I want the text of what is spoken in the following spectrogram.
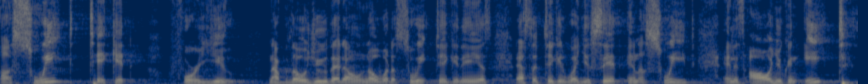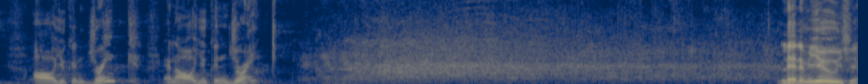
a sweet ticket for you. Now, for those of you that don't know what a suite ticket is, that's a ticket where you sit in a suite and it's all you can eat, all you can drink, and all you can drink. Let him use you.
